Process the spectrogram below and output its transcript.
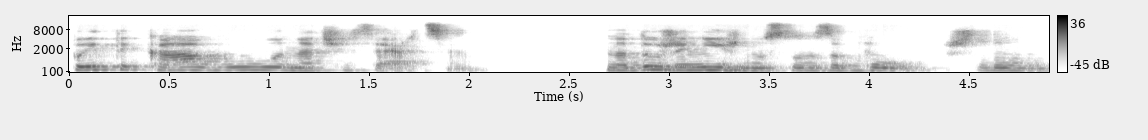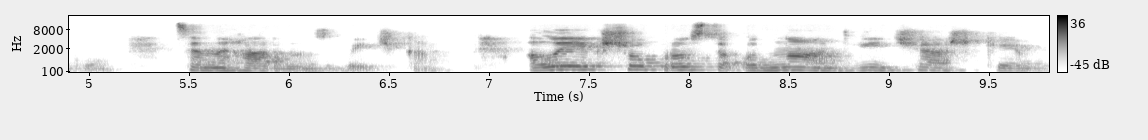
пити каву, наче серцем, на дуже ніжну слизову шлунку, це не гарна звичка. Але якщо просто одна-дві чашки, е,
